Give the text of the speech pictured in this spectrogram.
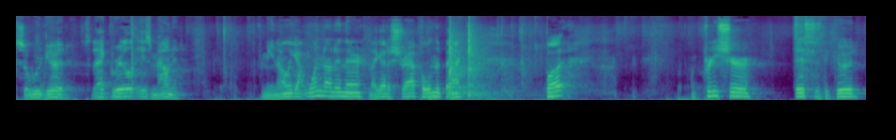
So we're good. So that grill is mounted. I mean, I only got one nut in there, and I got a strap holding it back. But I'm pretty sure this is the good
